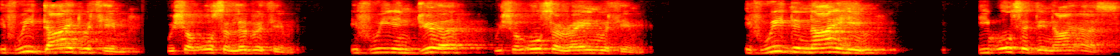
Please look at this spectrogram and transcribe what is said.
If we died with him, we shall also live with him. If we endure, we shall also reign with him. If we deny him, he also deny us.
